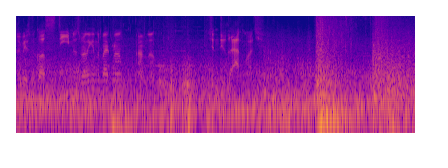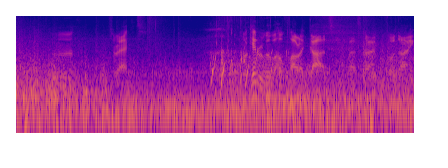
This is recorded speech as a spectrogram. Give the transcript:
Maybe it's because Steam is running in the background. I don't know. Shouldn't do that much. Uh, interact. I can't remember how far I got last time before dying.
